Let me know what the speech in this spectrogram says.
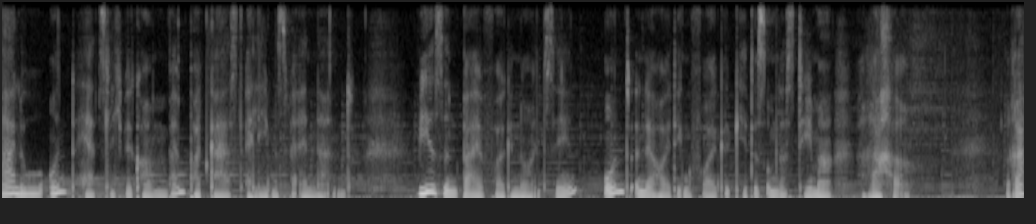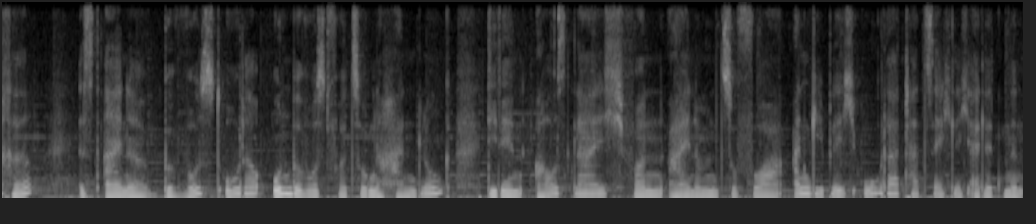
Hallo und herzlich willkommen beim Podcast Erlebensverändernd. Wir sind bei Folge 19 und in der heutigen Folge geht es um das Thema Rache. Rache ist eine bewusst oder unbewusst vollzogene Handlung, die den Ausgleich von einem zuvor angeblich oder tatsächlich erlittenen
